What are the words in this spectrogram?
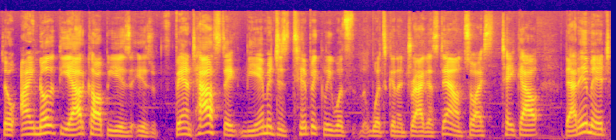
So I know that the ad copy is is fantastic. The image is typically what's what's going to drag us down. So I take out that image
